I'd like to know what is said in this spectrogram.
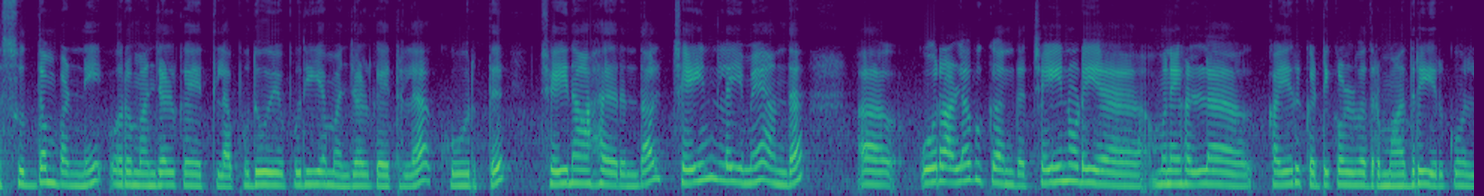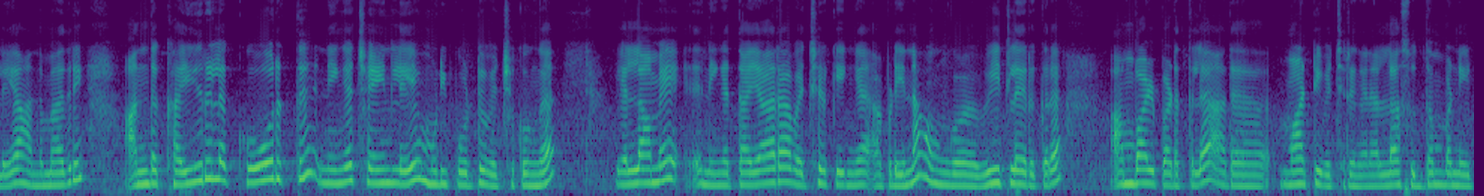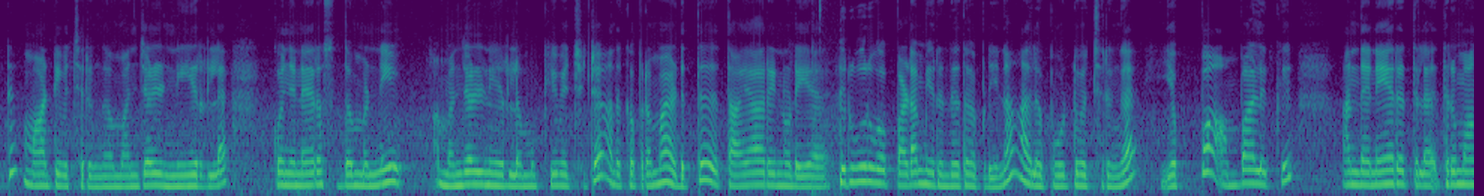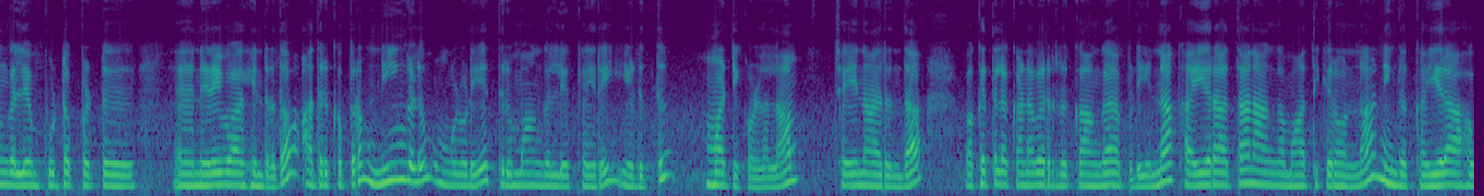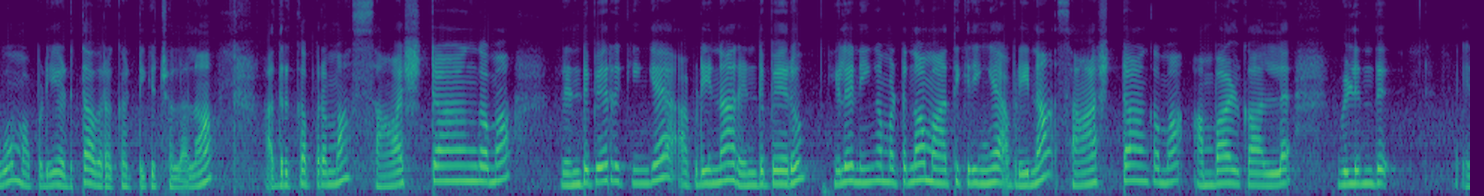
சுத்தம் பண்ணி ஒரு மஞ்சள் கயிற்றில் புது புதிய மஞ்சள் கயிற்றில் கோர்த்து செயினாக இருந்தால் செயின்லேயுமே அந்த ஓரளவுக்கு அந்த செயினுடைய முனைகளில் கயிறு கட்டிக்கொள்வதற்கு மாதிரி இருக்கும் இல்லையா? அந்த மாதிரி அந்த கயிறில் கோர்த்து நீங்கள் செயின்லேயே முடி போட்டு வச்சுக்கோங்க. எல்லாமே நீங்கள் தயாராக வச்சுருக்கீங்க அப்படின்னா உங்கள் வீட்டில் இருக்கிற அம்பாள் படத்தில் அதை மாட்டி வச்சுருங்க. நல்லா சுத்தம் பண்ணிவிட்டு மாட்டி வச்சுருங்க. மஞ்சள் நீரில் கொஞ்சம் நேரம் சுத்தம் பண்ணி மஞ்சள் நீரில் முக்கி வச்சுட்டு அதுக்கப்புறமா எடுத்து தாயாரினுடைய திருவுருவ படம் இருந்தது அப்படின்னா அதில் போட்டு வச்சுருங்க. எப்போ அம்பாளுக்கு அந்த நேரத்தில் திருமாங்கல்யம் பூட்டப்பட்டு நிறைவாகின்றதோ அதற்கப்புறம் நீங்களும் உங்களுடைய திருமாங்கல்ய கயிறை எடுத்து மாட்டிக்கொள்ளலாம். செயினாக இருந்தால் பக்கத்தில் கணவர் இருக்காங்க அப்படின்னா கயிறாக தான் நாங்கள் மாற்றிக்கிறோன்னா நீங்கள் கயிறாகவும் அப்படியே எடுத்து அவரை கட்டிக்க சொல்லலாம். அதற்கப்புறமா சாஷ்டாங்கமாக ரெண்டு பேர் இருக்கீங்க அப்படின்னா ரெண்டு பேரும். இல்லை நீங்கள் மட்டும்தான் மாற்றிக்கிறீங்க அப்படின்னா சாஷ்டாங்கமாக அம்பாள் காலில் விழுந்து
